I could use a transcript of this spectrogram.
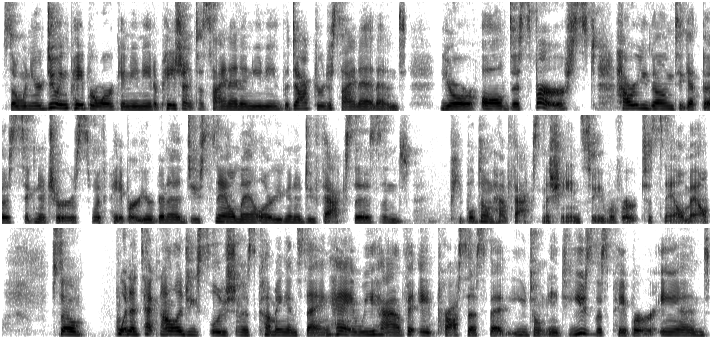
So when you're doing paperwork and you need a patient to sign it and you need the doctor to sign it and you're all dispersed, how are you going to get those signatures with paper? You're going to do snail mail or you're going to do faxes and people don't have fax machines, so you revert to snail mail. So when a technology solution is coming and saying, hey, we have a process that you don't need to use this paper, and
